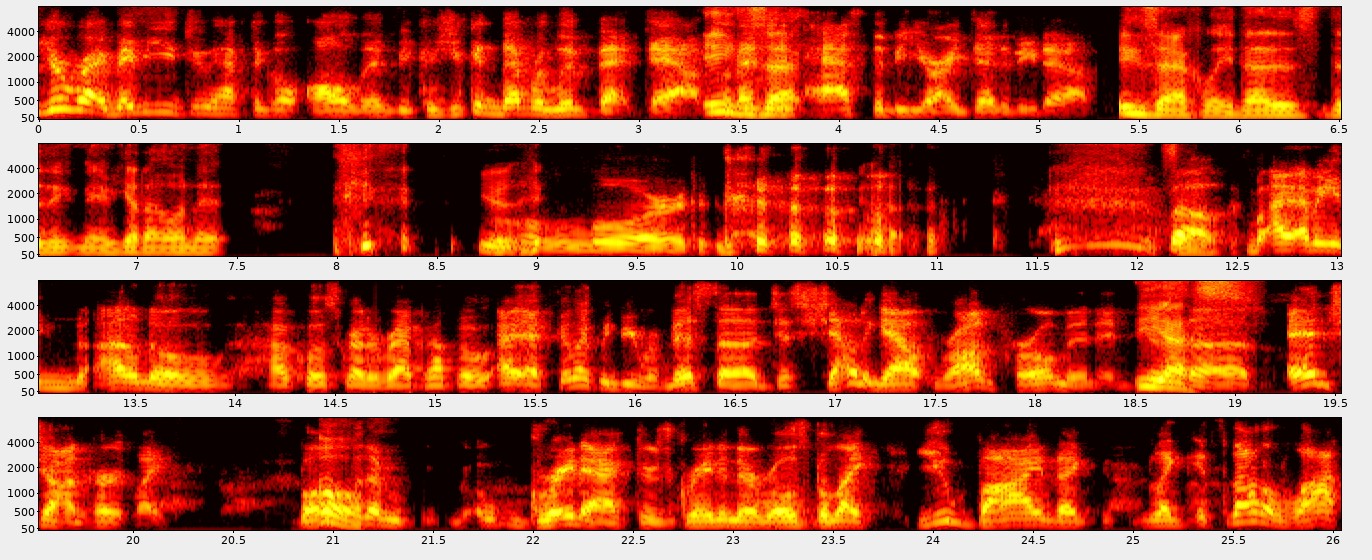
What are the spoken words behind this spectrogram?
You're right. Maybe you do have to go all in because you can never live that down. So exactly. that just has to be your identity now. Exactly. That is the nickname. You gotta own it. Oh Lord. well, I, I, mean, I don't know how close we're going to wrap it up, but I, I, feel like we'd be remiss uh, just shouting out Ron Perlman and just, yes. uh, and John Hurt. Like both oh. of them, great actors, great in their roles. But like you buy like like it's not a lot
